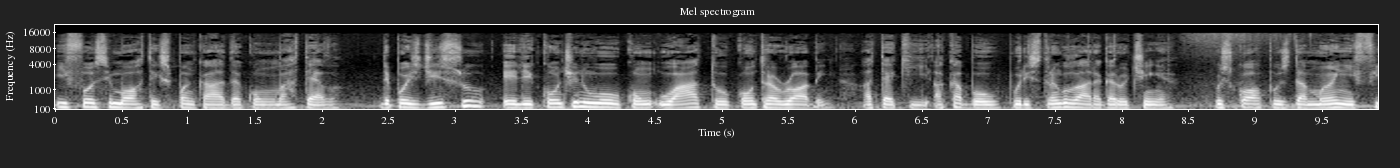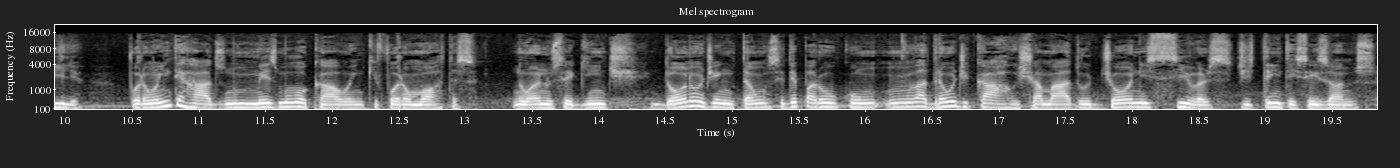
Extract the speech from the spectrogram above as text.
e fosse morta espancada com um martelo. Depois disso, ele continuou com o ato contra Robin, até que acabou por estrangular a garotinha. Os corpos da mãe e filha foram enterrados no mesmo local em que foram mortas. No ano seguinte, Donald então se deparou com um ladrão de carros chamado Johnny Sivers, de 36 anos.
